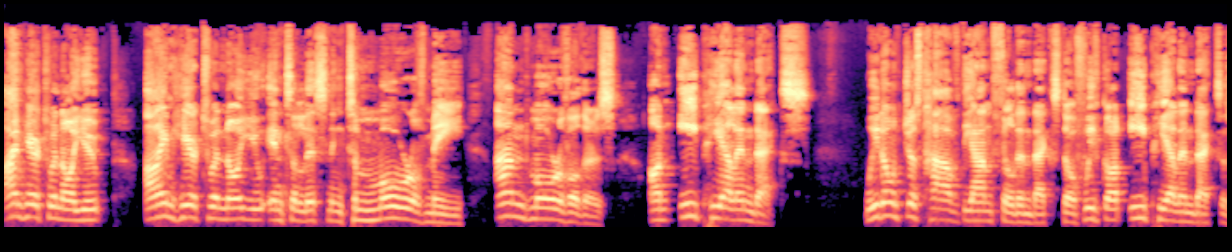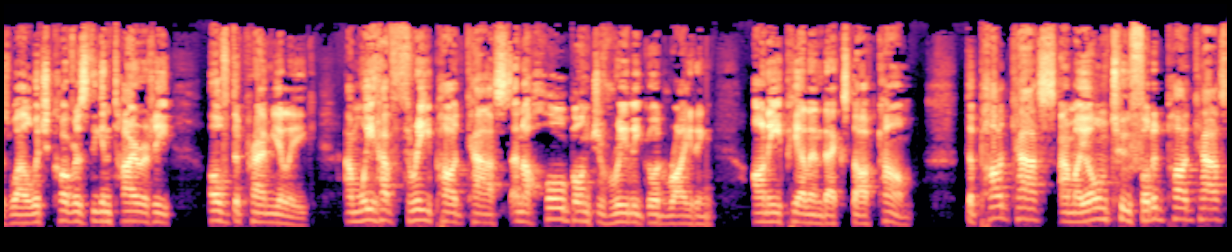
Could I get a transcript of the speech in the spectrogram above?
I'm here to annoy you. I'm here to annoy you into listening to more of me and more of others on EPL Index. We don't just have the Anfield Index stuff, we've got EPL Index as well, which covers the entirety of the Premier League. And we have three podcasts and a whole bunch of really good writing on EPLindex.com. The podcasts are my own two footed podcast,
